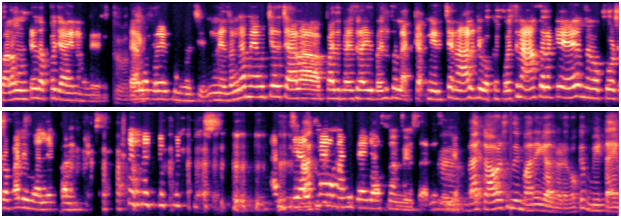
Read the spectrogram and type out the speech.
ఫలం ఉంటే తప్ప జాయిన్ అవ్వలేరు. చాలా ప్రయత్నం వచ్చింది నిజంగా మేము ఇచ్చేది చాలా పది పైసలు ఐదు పైసలతో లెక్క. మీరు ఇచ్చే నాలెడ్జ్ ఒక క్వశ్చన్ ఆన్సర్కే మేము ఒక కోటి రూపాయలు ఇవ్వాలి. చెప్పాలంటే నాకు కావాల్సింది మనీ కాదు మేడం ఓకే మీ టైం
